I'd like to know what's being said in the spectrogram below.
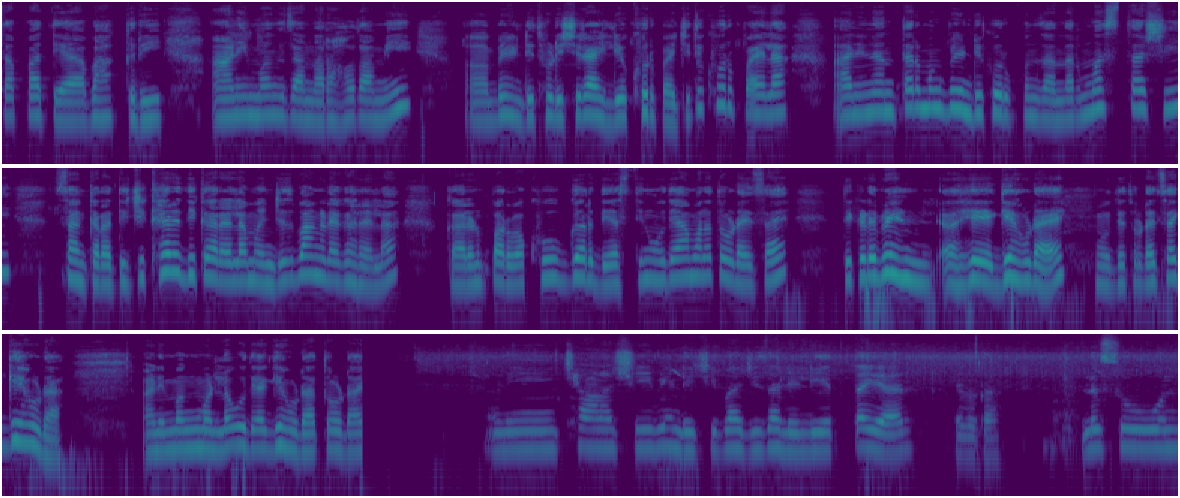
चपात्या भाकरी आणि मग जाणार आहोत आम्ही भेंडी थोडीशी राहिली खुरपायची. ती खुरपायला आणि नंतर मग भेंडी खुरपून जाणार. मस्त अशी संक्रांतीची खरेदी करायला म्हणजेच बांगड्या घालायला. कारण परवा खूप गर्दी असते उद्या आम्हाला तोडायचा आहे. तिकडे भेंड हे घेवडा आहे. उद्या तोडायचा घेवडा. आणि मग म्हटलं उद्या घेवडा तोडा आणि छान अशी भेंडीची भाजी झालेली आहे तयार. हे बघा. लसूण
